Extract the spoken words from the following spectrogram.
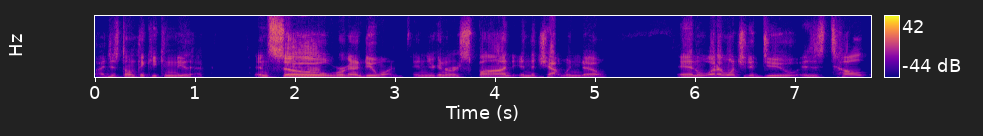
I just don't think you can do that. And so we're going to do one and you're going to respond in the chat window and what I want you to do is tell,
